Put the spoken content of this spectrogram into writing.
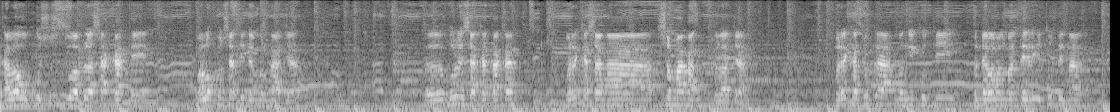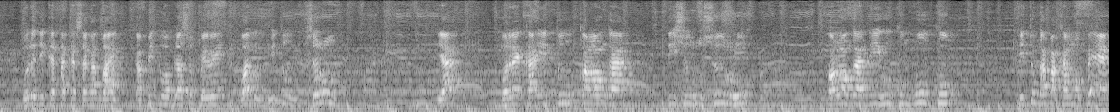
Kalau khusus 12 AKT, walaupun saya tidak mengajar, eh, boleh saya katakan mereka sangat semangat belajar. Mereka juga mengikuti pendalaman materi itu dengan boleh dikatakan sangat baik. Tapi 12 UPW, waduh itu seru. Ya, mereka itu kalau nggak disuruh-suruh, kalau nggak dihukum-hukum, itu nggak bakal mau PM.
